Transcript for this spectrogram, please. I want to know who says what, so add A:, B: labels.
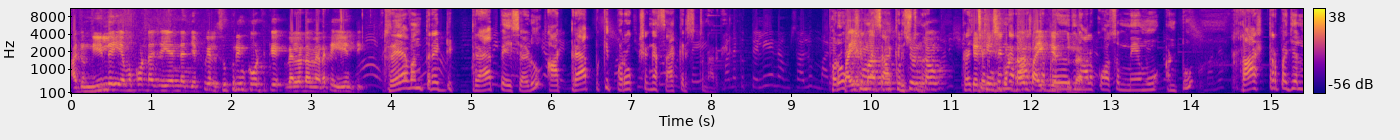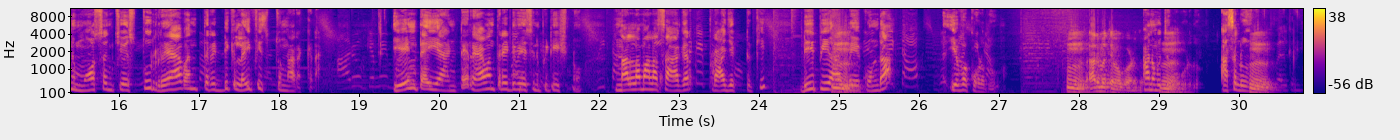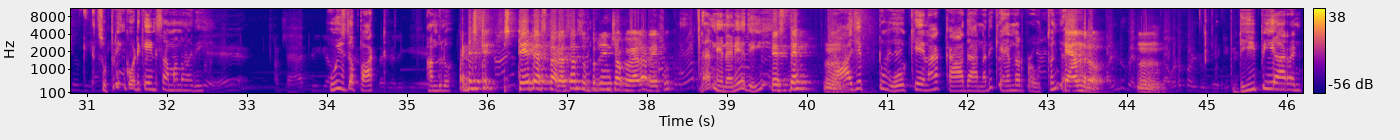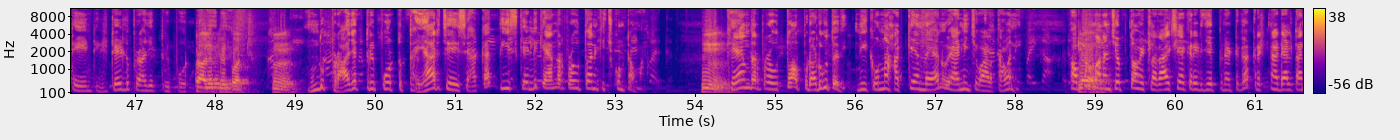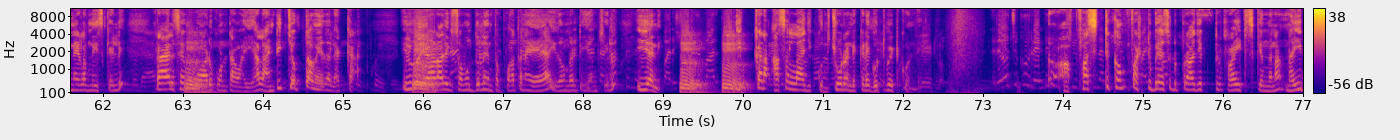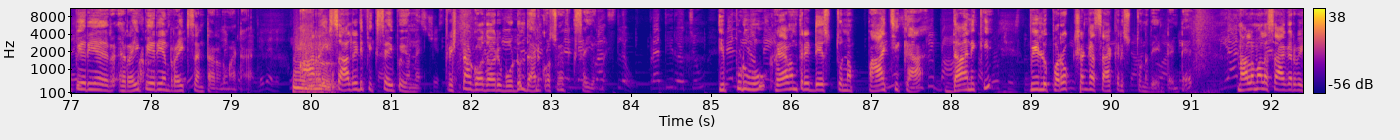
A: అటు నీళ్ళే ఇవ్వకుండా చేయండి అని చెప్పి వీళ్ళు సుప్రీంకోర్టుకి వెళ్ళడం వెనక ఏంటి?
B: రేవంత్ రెడ్డి ట్రాప్ వేశాడు. ఆ ట్రాప్కి పరోక్షంగా సహకరిస్తున్నారు వీళ్ళు.
C: మనకు తెలియని అంశాలు
A: పైకి
B: పరోక్షంగా. ప్రయోజనాల కోసం మేము అంటూ రాష్ట్ర ప్రజల్ని మోసం చేస్తూ రేవంత్ రెడ్డికి లైఫ్ ఇస్తున్నారు అక్కడ. ఏంటయ్యా అంటే రేవంత్ రెడ్డి వేసిన పిటిషను నల్లమల సాగర్ ప్రాజెక్టుకి డిపిఆర్ లేకుండా ఇవ్వకూడదు.
A: ఉమ్, అనుమతి ఇవ్వకూడదు.
B: అనుమతి ఇవ్వకూడదు. అసలు సుప్రీంకోర్టుకి ఏంటి సంబంధం అది? హూ ఇస్ ద పార్ట్ అందులో?
A: అంటే స్టే తెస్తారా సార్ సుప్రీం నుంచి ఒకవేళ రేపు?
B: నేను అనేది
A: తెస్తే? ఉమ్,
B: ప్రాజెక్టు ఓకేనా కాదా అన్నది కేంద్ర ప్రభుత్వం.
A: కేంద్రం. ఉమ్,
B: డిపిఆర్ అంటే ఏంటి? Detailed project report.
A: Project report.
B: ముందు ప్రాజెక్ట్ రిపోర్ట్ తయారు చేశాక తీసుకెళ్ళి కేంద్ర ప్రభుత్వానికి ఇచ్చుకుంటాం మనం. కేంద్ర ప్రభుత్వం అప్పుడు అడుగుతుంది నీకున్న హక్కు ఏందయ్యా? నువ్వు యాడ్ నుంచి వాడతావని. అప్పుడు మనం చెప్తాం ఇట్లా రాజశేఖర రెడ్డి చెప్పినట్టుగా కృష్ణా డెల్టా నీళ్ళని తీసుకెళ్ళి రాయలసీమ వాడుకుంటాం అయ్యా అలాంటివి చెప్తాం ఏదో లెక్క. ఇదిగో ఏడాదికి సముద్రంలో ఇంత పోతున్నాయ్యా ఐదు వందల టీఎంసీలు ఇవని ఇక్కడ అసలు లాజిక్ ఉంది. చూడండి ఇక్కడే గుర్తుపెట్టుకోండి. First come first based project rights కిందన నైపేరియన్ రైపేరియన్ రైట్స్ అంటారనమాట ఆ రైట్స్ ఆల్రెడీ ఫిక్స్ అయిపోయి ఉన్నాయి. కృష్ణా గోదావరి బోర్డులు దానికోసమే ఫిక్స్ అయ్యి ఉన్నాయి. ఇప్పుడు రేవంత్ రెడ్డి వేస్తున్న పాచిక దానికి వీళ్ళు పరోక్షంగా సహకరిస్తున్నది ఏంటంటే నల్లమల సాగర్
